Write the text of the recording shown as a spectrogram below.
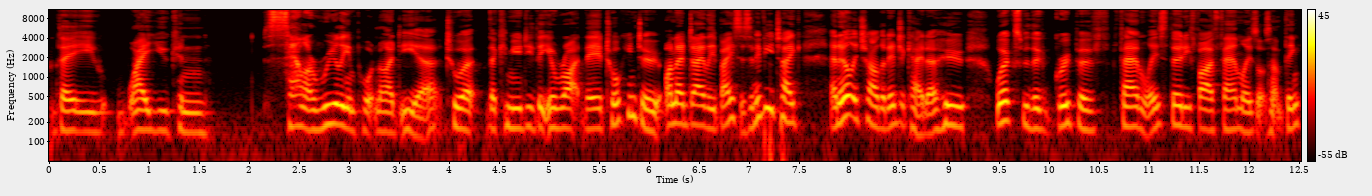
the way you can sell a really important idea to a, the community that you're right there talking to on a daily basis. And if you take an early childhood educator who works with a group of families, 35 families or something,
